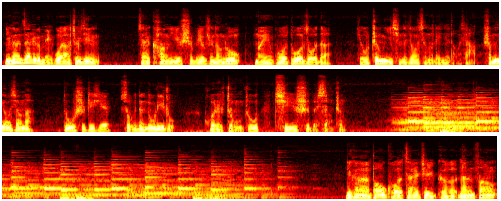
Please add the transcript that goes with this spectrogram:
你看，在这个美国呀，最近在抗议示威游行当中，美国多座的有争议性的雕像的连接倒下了。什么雕像呢？都是这些所谓的奴隶主或者种族歧视的象征。你看，包括在这个南方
